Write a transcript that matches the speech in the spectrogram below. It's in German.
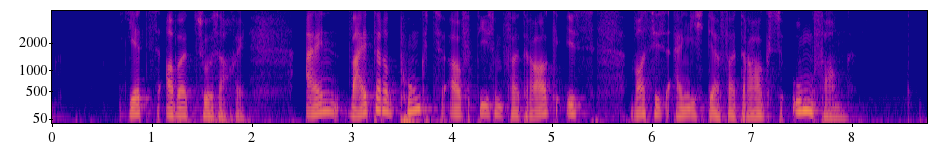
Jetzt aber zur Sache. Ein weiterer Punkt auf diesem Vertrag ist, was ist eigentlich der Vertragsumfang?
